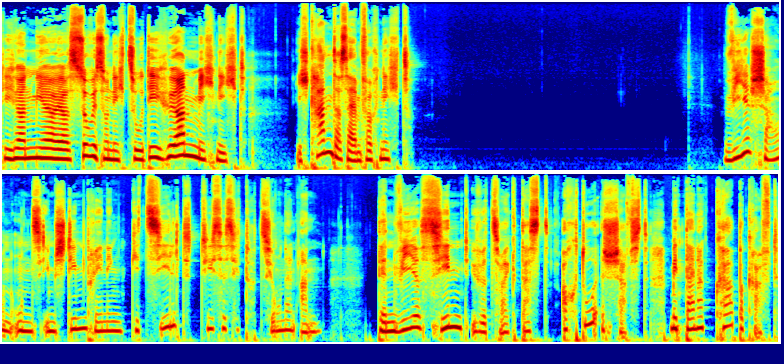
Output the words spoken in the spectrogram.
die hören mir ja sowieso nicht zu, die hören mich nicht. Ich kann das einfach nicht. Wir schauen uns im Stimmtraining gezielt diese Situationen an. Denn wir sind überzeugt, dass auch du es schaffst, mit deiner Körperkraft,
